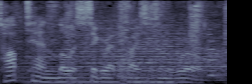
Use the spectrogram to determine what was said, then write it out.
Top 10 lowest cigarette prices in the world.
